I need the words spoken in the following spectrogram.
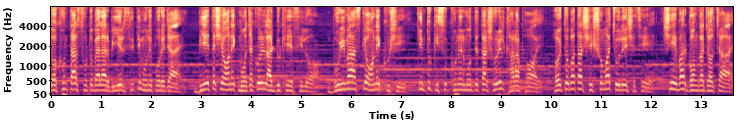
তখন তার ছোটবেলার বিয়ের স্মৃতি মনে পড়ে যায়। বিয়েতে সে অনেক মজা করে লাড্ডু খেয়েছিল। বুড়িমা আজকে অনেক খুশি, কিন্তু কিছুক্ষণের মধ্যে তার শরীর খারাপ হয়। হয়তোবা তার শেষ সময় চলে এসেছে। সে এবার গঙ্গা জল চায়।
